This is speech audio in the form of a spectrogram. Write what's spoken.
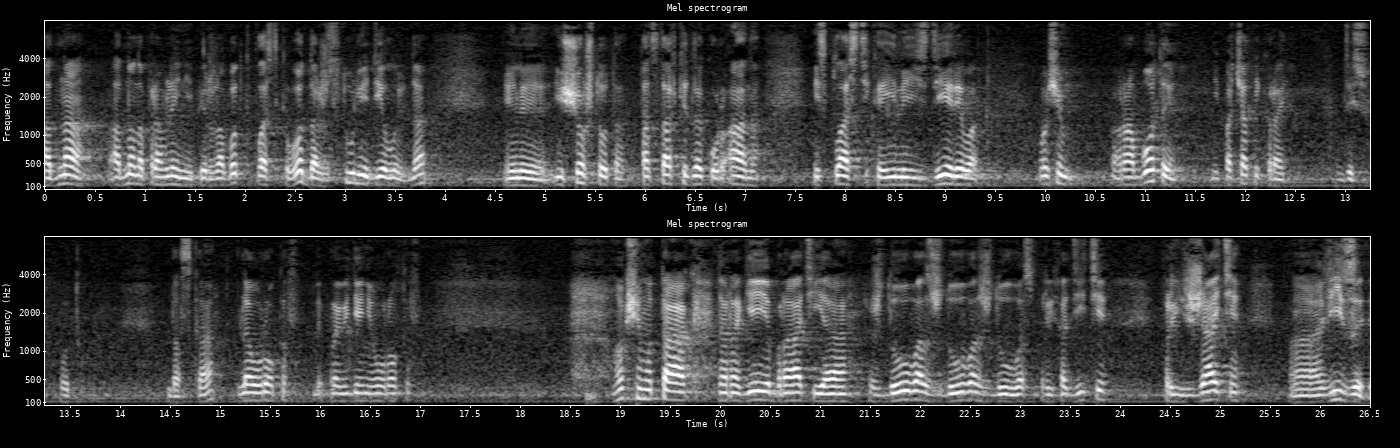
одна, одно направление переработка пластика. Вот даже стулья делают, да, или еще что-то, подставки для Корана из пластика или из дерева. В общем, работы непочатый край. Здесь вот доска для уроков, для проведения уроков. В общем, вот так, дорогие братья, жду вас, жду вас, жду вас. Приходите, приезжайте. Э, Визы,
